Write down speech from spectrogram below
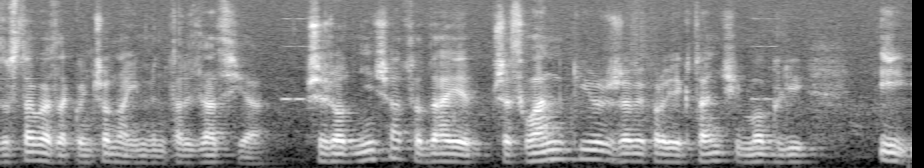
została zakończona inwentaryzacja przyrodnicza, co daje przesłanki już, żeby projektanci mogli i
